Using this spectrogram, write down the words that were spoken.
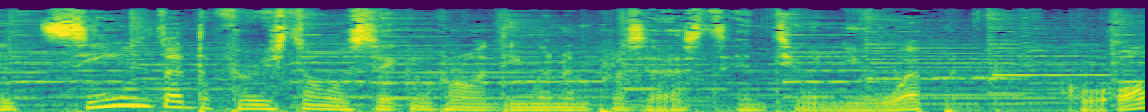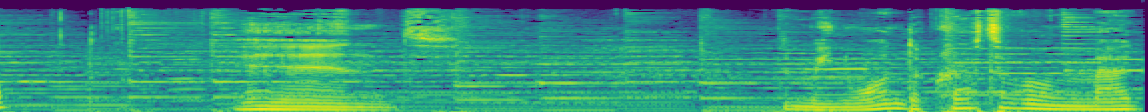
It seems that the Fairy Stone was taken from a demon and processed into a new weapon. Cool. And the main one, the craft of, mag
